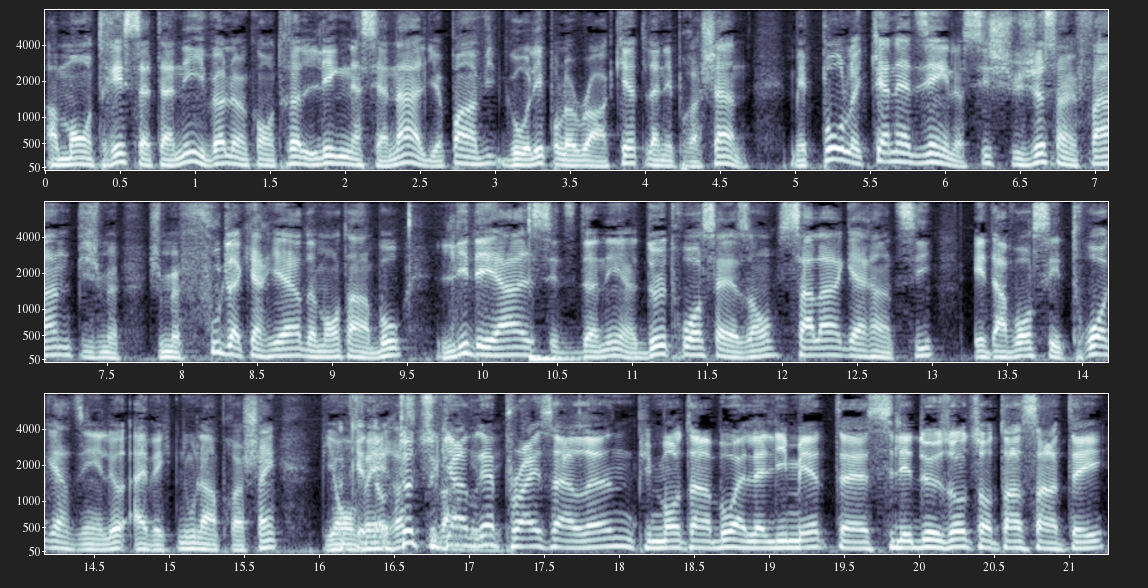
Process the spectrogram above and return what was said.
a montré cette année, ils veulent un contrat Ligue nationale. Il a pas envie de gauler pour le Rocket l'année prochaine. Mais pour le Canadien, là, si je suis juste un fan, puis je me, je me fous de la carrière de Montembeau, l'idéal, c'est d'y donner un 2-3 saisons, salaire garanti, et d'avoir ces trois gardiens-là avec nous l'an prochain. Puis on verra donc toi, tu garderais. Price Allen puis Montembeau à la limite euh, si les deux autres sont en santé.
